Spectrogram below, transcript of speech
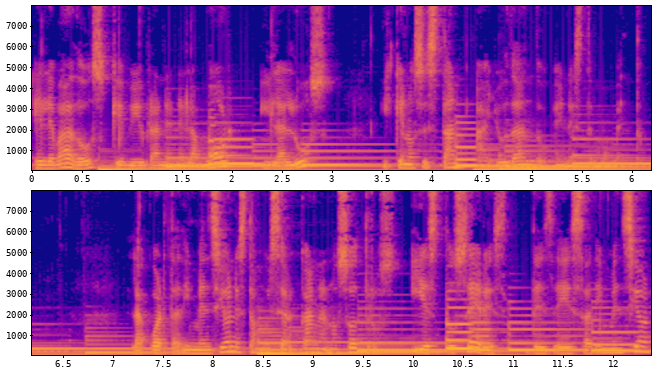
elevados que vibran en el amor y la luz y que nos están ayudando en este momento. La cuarta dimensión está muy cercana a nosotros y estos seres desde esa dimensión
